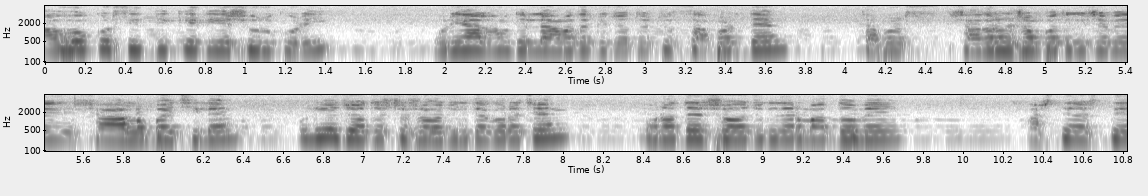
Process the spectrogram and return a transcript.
আবু বকর সিদ্দিককে দিয়ে শুরু করি। উনি আলহামদুলিল্লাহ আমাদেরকে যথেষ্ট সাপোর্ট দেন তারপর সাধারণ সম্পাদক হিসেবে শাহ আলম ভাই ছিলেন। উনিও যথেষ্ট সহযোগিতা করেছেন। ওনাদের সহযোগিতার মাধ্যমে আস্তে আস্তে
